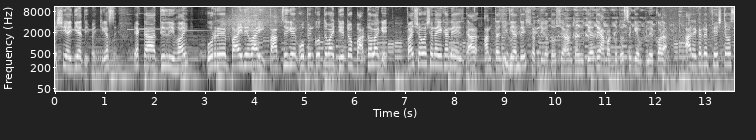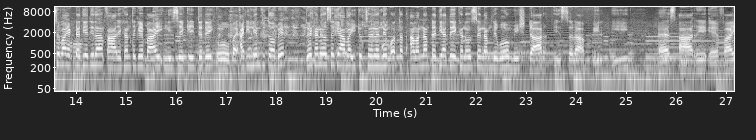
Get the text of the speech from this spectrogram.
এশিয়াই দিয়ে দিই ভাই, ঠিক আছে? একটা দিলেই হয়। ওরে বাইরে ভাই পাবজি গেম ওপেন করতে ভাই ডেট অফ বার্থও লাগে। ভাই সমস্যা নাই এখানে আ- আন্তাজিতিয়াতে সত্যি কথা হচ্ছে আন্তাজিতিয়াতে আমার কথা হচ্ছে গেম প্লে করা। আর এখানে ফেসটা হচ্ছে ভাই একটা দিয়ে দিলাম আর এখান থেকে ভাই নিজে কেটে দেই ও ভাই আইডি নেম দিতে হবে। তো এখানে হচ্ছে কি আমার ইউটিউব চ্যানেলের নেম অর্থাৎ আমার নামটা দিয়ে দেয় এখানে হচ্ছে নাম দেবো mister Israfil I S R A F I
